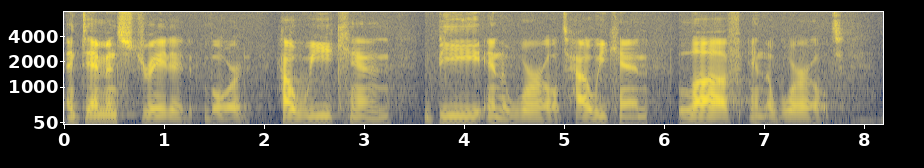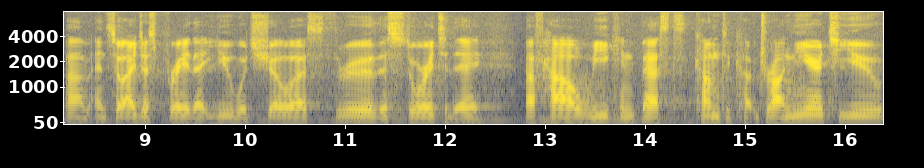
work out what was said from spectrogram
and demonstrated, Lord, how we can be in the world, how we can love in the world. Um, and so I just pray that you would show us through this story today of how we can best come to co- draw near to you,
